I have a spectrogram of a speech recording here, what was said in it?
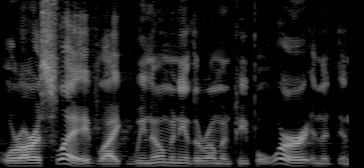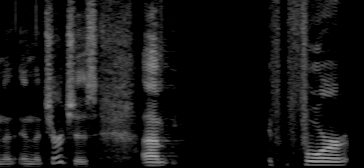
or are a slave, like we know many of the Roman people were in the, in the, in the churches, um, for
